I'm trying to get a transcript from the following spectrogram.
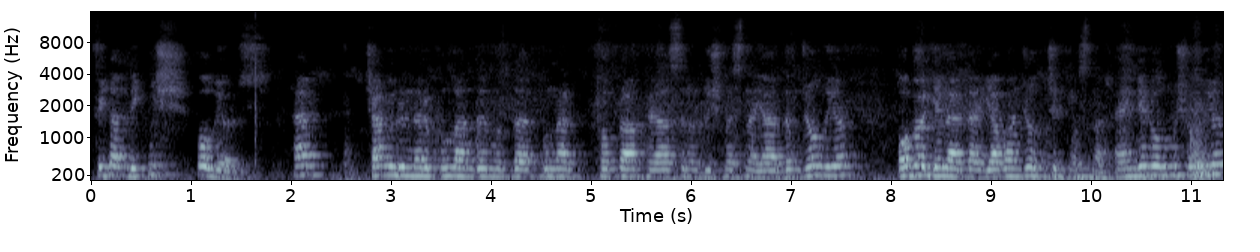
fidan dikmiş oluyoruz. Hem çam ürünleri kullandığımızda bunlar toprağın pH'sının düşmesine yardımcı oluyor. O bölgelerden yabancı ot çıkmasına engel olmuş oluyor.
